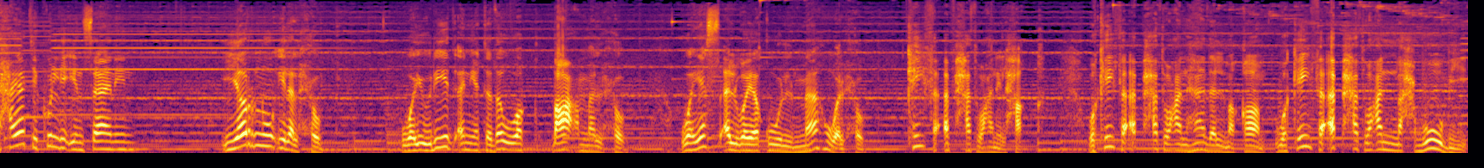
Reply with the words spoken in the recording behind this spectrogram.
حياة كل إنسان يرنو إلى الحب ويريد أن يتذوق طعم الحب ويسأل ويقول ما هو الحب؟ كيف أبحث عن الحق؟ وكيف أبحث عن هذا المقام؟ وكيف أبحث عن محبوبي؟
